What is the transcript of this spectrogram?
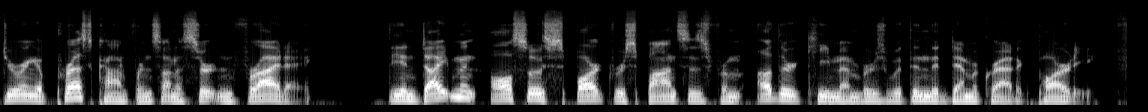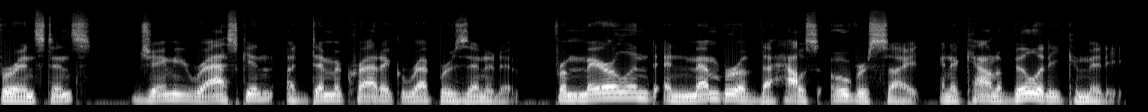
during a press conference on a certain Friday. The indictment also sparked responses from other key members within the Democratic Party. For instance, Jamie Raskin, a Democratic representative from Maryland and member of the House Oversight and Accountability Committee,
